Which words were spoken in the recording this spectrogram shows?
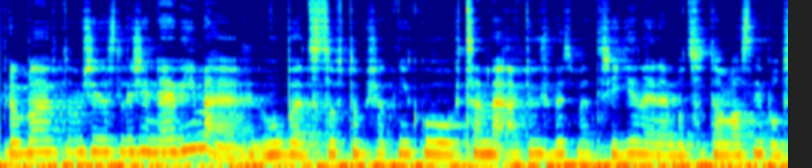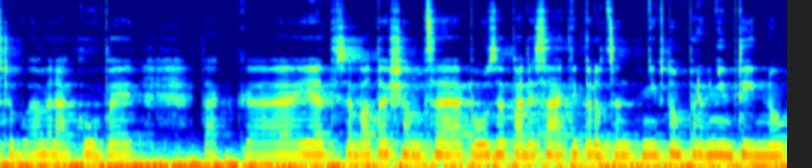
Problém v tom, že jestliže nevíme vůbec, co v tom šatníku chceme, ať už bychom třídili, nebo co tam vlastně potřebujeme nakoupit, tak je třeba ta šance pouze 50% v tom prvním týdnu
